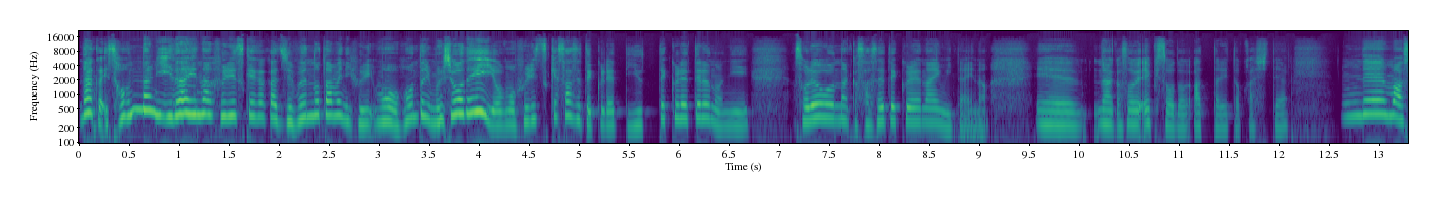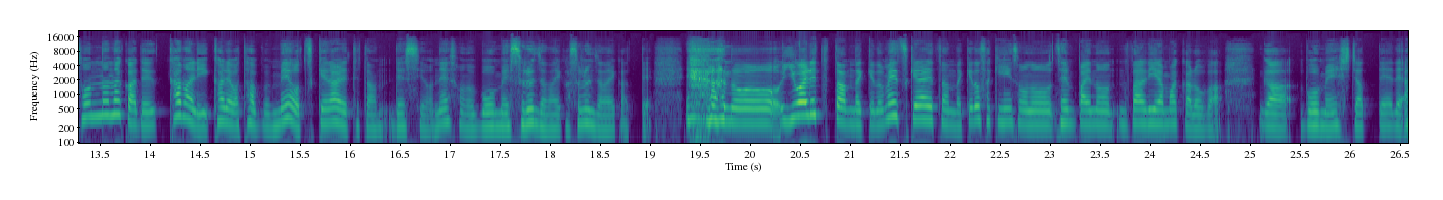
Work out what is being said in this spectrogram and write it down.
なんかそんなに偉大な振付家が自分のために振り、もう本当に無償でいいよ、もう振り付けさせてくれって言ってくれてるのに、それをなんかさせてくれないみたいな、えー、なんかそういうエピソードがあったりとかして、で、まあそんな中でかなり彼は多分目をつけられてたんですよね。その亡命するんじゃないか、するんじゃないかって。あの、言われてたんだけど、目つけられてたんだけど、先にその先輩のナタリア・マカロバが亡命しちゃって、で、あ、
